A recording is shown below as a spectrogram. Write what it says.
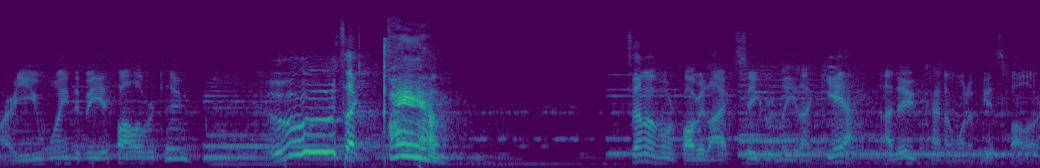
Are you wanting to be a follower too? Ooh, it's like, bam! Some of them are probably like secretly like, yeah, I do kind of want to be his follower.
